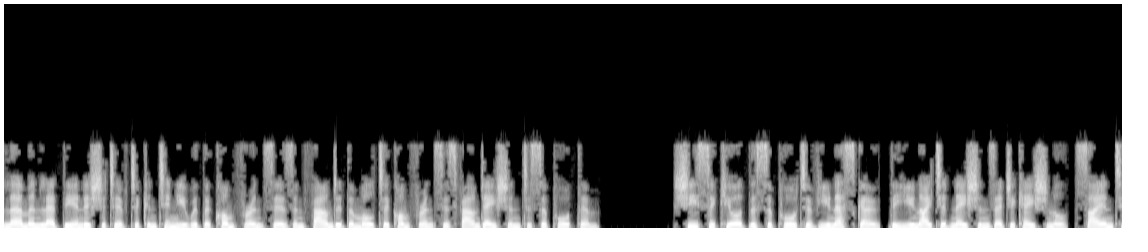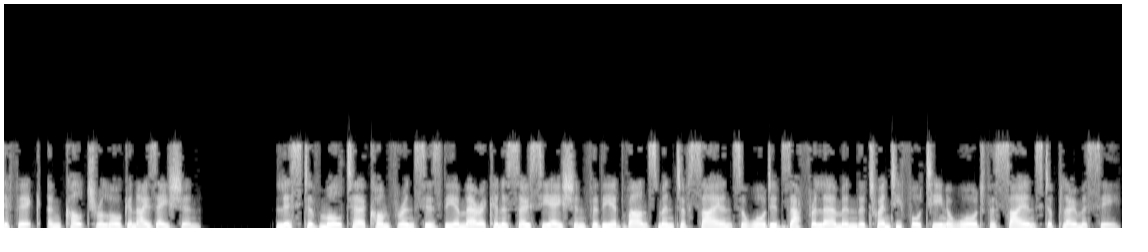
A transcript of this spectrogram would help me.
Lerman led the initiative to continue with the conferences and founded the Malta Conferences Foundation to support them. She secured the support of UNESCO, the United Nations Educational, Scientific, and Cultural Organization. List of Malta conferences The American Association for the Advancement of Science awarded Zafra Lerman the 2014 Award for Science Diplomacy.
